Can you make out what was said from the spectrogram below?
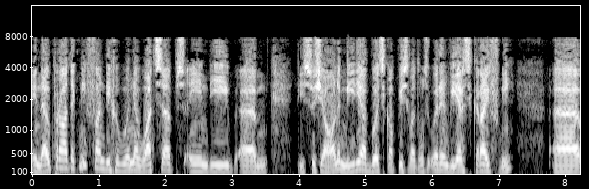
En nou praat ek nie van die gewone WhatsApps en die ehm um, die sosiale media boodskapies wat ons oor en weer skryf nie. Uh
